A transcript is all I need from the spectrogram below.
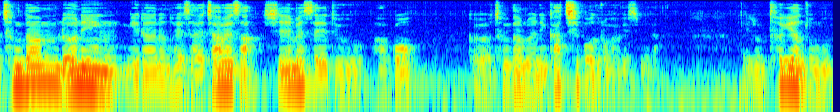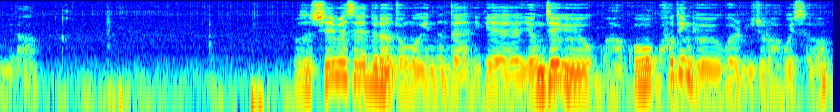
청담 러닝이라는 회사의 자회사 CMS 에듀하고 그 청담 러닝 같이 보도록 하겠습니다. 좀 특이한 종목입니다. 우선 CMS 에듀라는 종목이 있는데 이게 영재 교육하고 코딩 교육을 위주로 하고 있어요.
